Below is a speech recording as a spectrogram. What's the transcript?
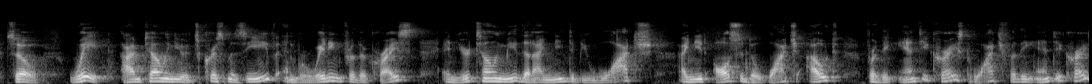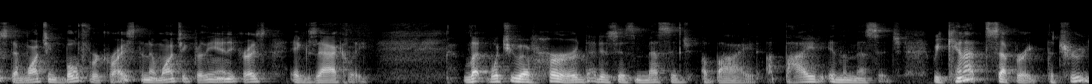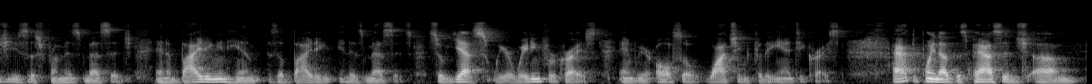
So, wait, I'm telling you it's Christmas Eve and we're waiting for the Christ, and you're telling me that I need to be watch, I need also to watch out for the Antichrist, watch for the Antichrist. I'm watching both for Christ and I'm watching for the Antichrist. Exactly. Let what you have heard, that is his message, abide. Abide in the message. We cannot separate the true Jesus from his message, and abiding in him is abiding in his message. So, yes, we are waiting for Christ, and we are also watching for the Antichrist. I have to point out this passage um,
